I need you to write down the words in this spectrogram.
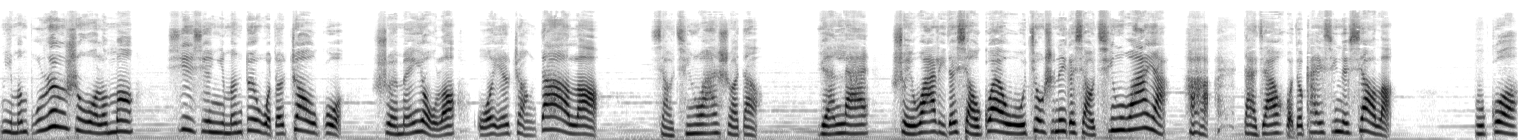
你们不认识我了吗？谢谢你们对我的照顾。水没有了，我也长大了。小青蛙说道。原来水洼里的小怪物就是那个小青蛙呀！哈哈，大家伙都开心的笑了。不过，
